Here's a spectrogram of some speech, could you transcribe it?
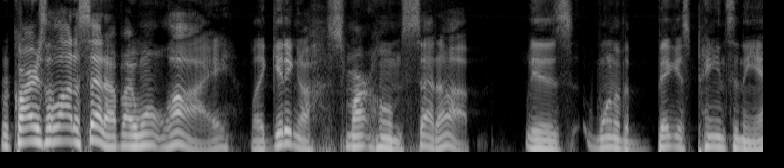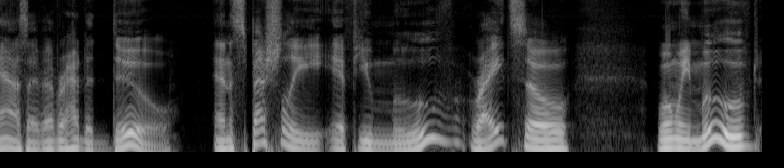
requires a lot of setup. I won't lie. Like getting a smart home set up is one of the biggest pains in the ass I've ever had to do, and especially if you move, right? So when we moved,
